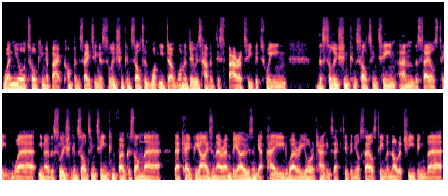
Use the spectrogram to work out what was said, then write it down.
when you're talking about compensating a solution consultant, what you don't want to do is have a disparity between the solution consulting team and the sales team where you know the solution consulting team can focus on their their KPIs and their MBOs and get paid where your account executive and your sales team are not achieving their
